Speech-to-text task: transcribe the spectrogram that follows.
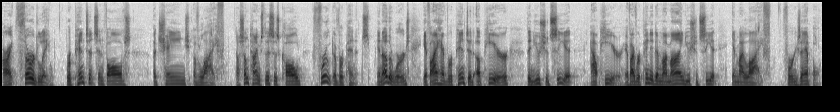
All right, thirdly, repentance involves a change of life. Now, sometimes this is called fruit of repentance. In other words, if I have repented up here, then you should see it out here. If I've repented in my mind, you should see it in my life. For example,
